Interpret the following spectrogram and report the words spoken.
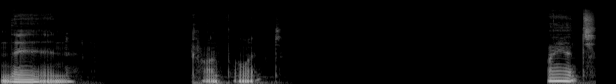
And then Confluent client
